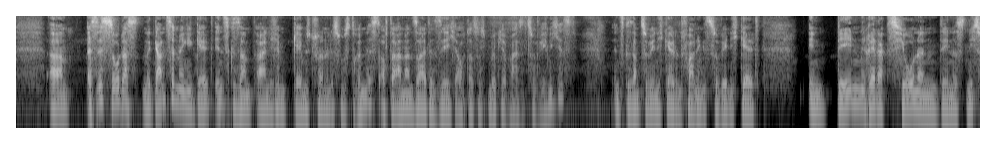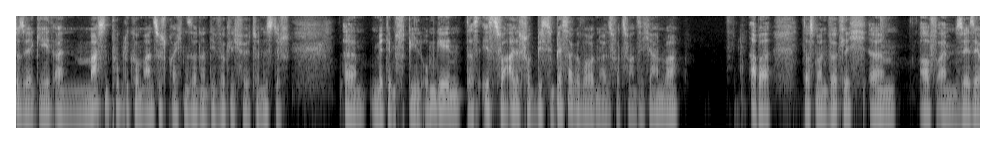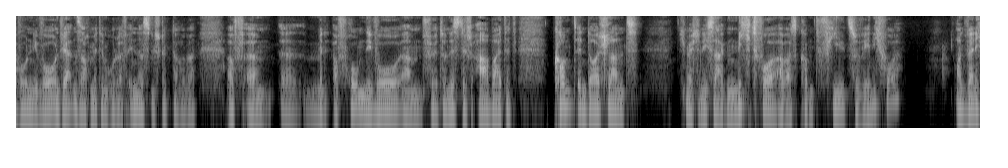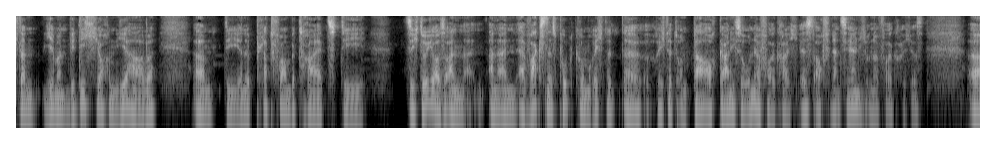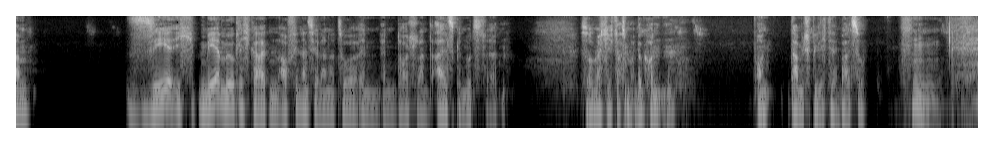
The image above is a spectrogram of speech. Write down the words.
Ähm, es ist so, dass eine ganze Menge Geld insgesamt eigentlich im Games-Journalismus drin ist. Auf der anderen Seite sehe ich auch, dass es möglicherweise zu wenig ist. Insgesamt zu wenig Geld und vor allen Dingen ist zu wenig Geld in den Redaktionen, denen es nicht so sehr geht, ein Massenpublikum anzusprechen, sondern die wirklich feuilletonistisch ähm, mit dem Spiel umgehen. Das ist zwar alles schon ein bisschen besser geworden, als es vor 20 Jahren war, aber dass man wirklich ähm, auf einem sehr, sehr hohen Niveau, und wir hatten es auch mit dem Rudolf Inders ein Stück darüber, auf, ähm, äh, mit, auf hohem Niveau ähm, feuilletonistisch arbeitet, kommt in Deutschland, ich möchte nicht sagen nicht vor, aber es kommt viel zu wenig vor. Und wenn ich dann jemanden wie dich, Jochen, hier habe, ähm, die eine Plattform betreibt, die sich durchaus an, an ein erwachsenes Publikum richtet, äh, richtet und da auch gar nicht so unerfolgreich ist, auch finanziell nicht unerfolgreich ist, ähm, sehe ich mehr Möglichkeiten auch finanzieller Natur in, in Deutschland als genutzt werden. So möchte ich das mal begründen. Und damit spiele ich dir den Ball zu. Hm.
